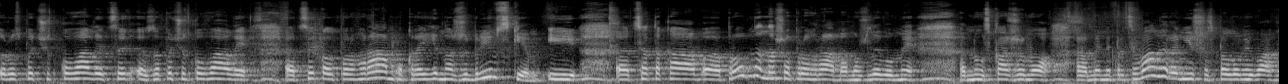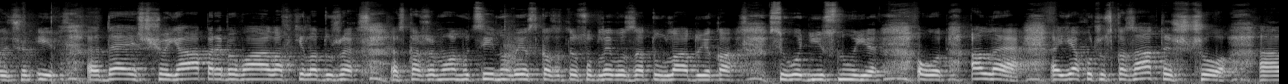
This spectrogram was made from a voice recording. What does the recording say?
Розпочаткували започаткували е, цикл програм Україна Жебрівським, і е, це така е, пробна наша програма. Можливо, ми ну скажімо, ми не працювали раніше з Павлом Івановичем, і дещо я перебивала, хотіла дуже, скажімо, емоційно висказати, особливо за ту владу, яка сьогодні існує. От але я хочу сказати, що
